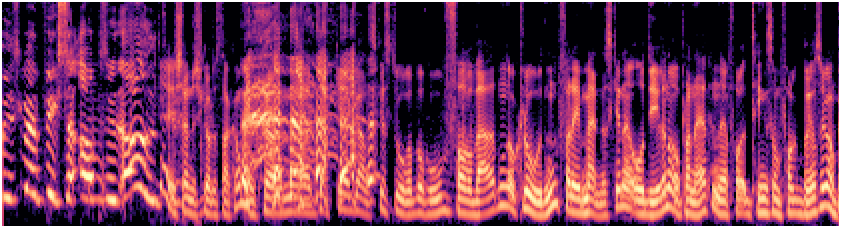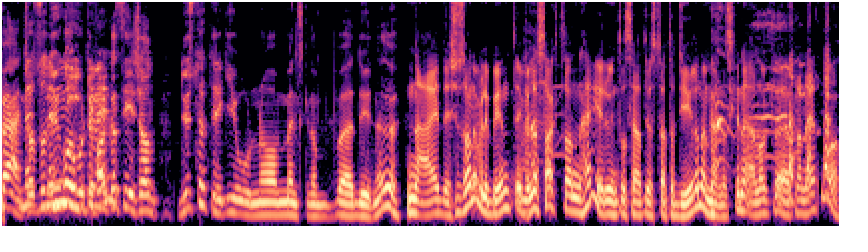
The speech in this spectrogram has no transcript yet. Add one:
vi skal bare fikse absolutt alt! Jeg skjønner ikke hva du snakker om. jeg. For Vi dekker ganske store behov for verden og kloden. Fordi menneskene og dyrene og planeten er for- ting som folk bryr seg om. Banjo, Men- så men du går bort til folk og sier sånn Du støtter ikke jorden og menneskene og dyrene, du? Nei, det er ikke sånn jeg ville begynt. Jeg ville sagt sånn Hei, er du interessert i å støtte dyrene, menneskene eller planeten? nå?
